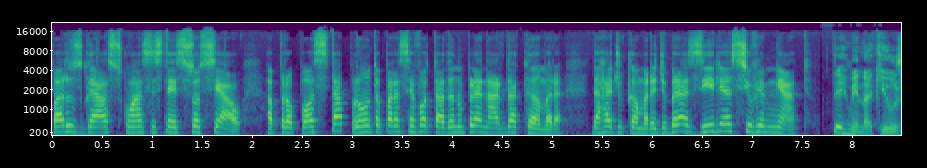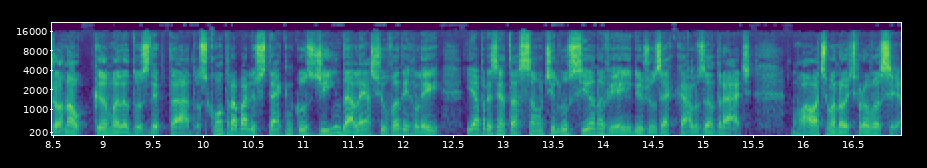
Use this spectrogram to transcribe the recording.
para os gastos com assistência social. A proposta está pronta para ser votada no plenário da Câmara. Da Rádio Câmara de Brasília, Silvia Minhato. Termina aqui o Jornal Câmara dos Deputados, com trabalhos técnicos de Indalécio Vanderlei e apresentação de Luciana Vieira e José Carlos Andrade. Uma ótima noite para você.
